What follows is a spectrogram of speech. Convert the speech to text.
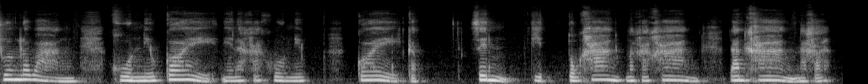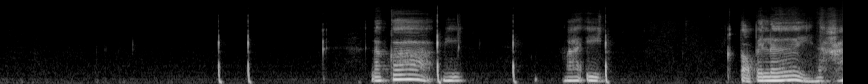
ช่วงระหว่างโคนนิ้วก้อยนี่นะคะ โคนนิ้วก้อยกับ เส้นติดตรงข้างนะคะ ข้าง ด้านข้างนะคะ แล้วก็มีมาอีก ต่อไปเลยนะคะ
